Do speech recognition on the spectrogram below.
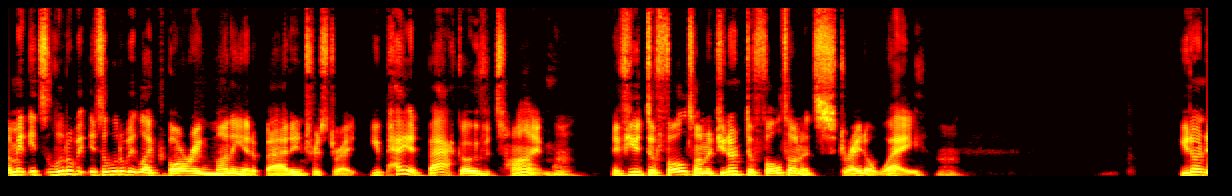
i mean it's a little bit it's a little bit like borrowing money at a bad interest rate. You pay it back over time. Mm. if you default on it you don't default on it straight away. Mm you don't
